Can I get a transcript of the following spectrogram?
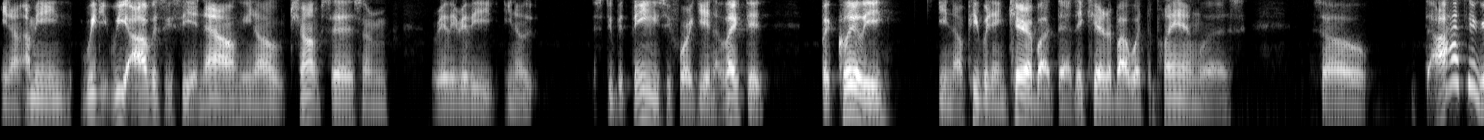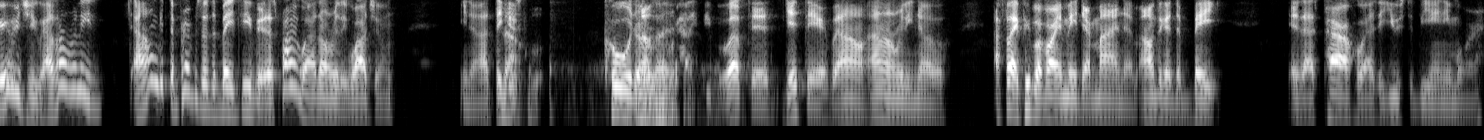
You know, I mean, we we obviously see it now. You know, Trump says some really, really, you know, stupid things before getting elected. But clearly, you know, people didn't care about that. They cared about what the plan was. So I have to agree with you. I don't really, I don't get the purpose of debates either. That's probably why I don't really watch them. You know, I think no. it's cool to no, rally people up to get there, but I don't, I don't really know. I feel like people have already made their mind up. I don't think a debate is as powerful as it used to be anymore.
